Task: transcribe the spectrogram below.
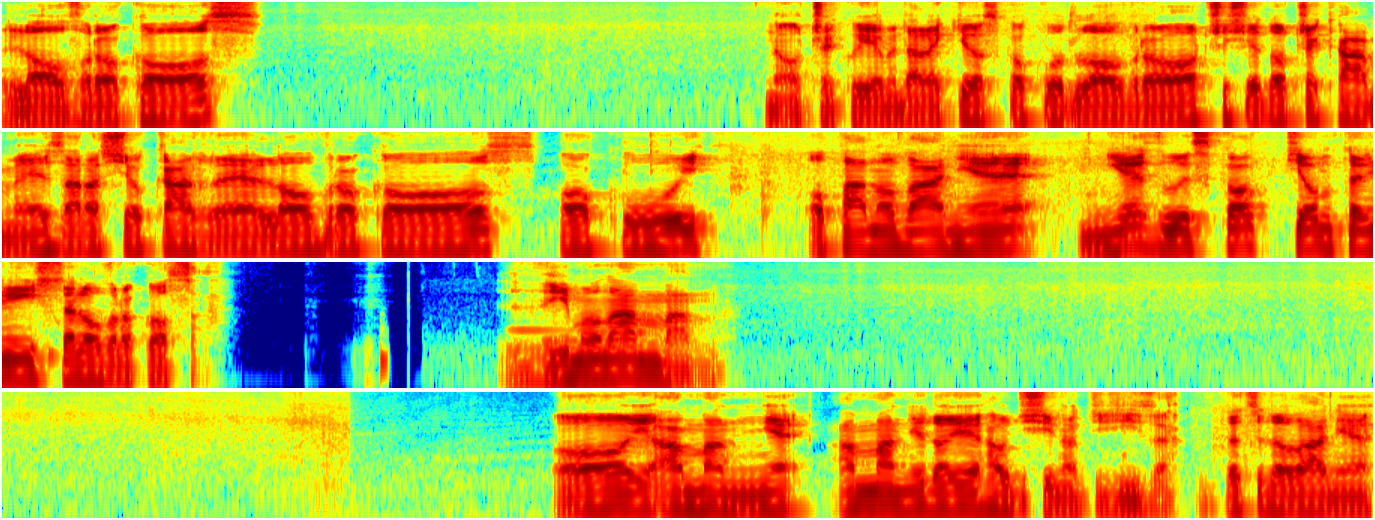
Lowrokos. No, oczekujemy dalekiego skoku od Lowro. Czy się doczekamy? Zaraz się okaże. Lowroko, spokój, opanowanie. Niezły skok, piąte miejsce Lowrokosa. Simon Amman. Oj, Amman nie, Amman nie dojechał dzisiaj na Tizizę. Zdecydowanie.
